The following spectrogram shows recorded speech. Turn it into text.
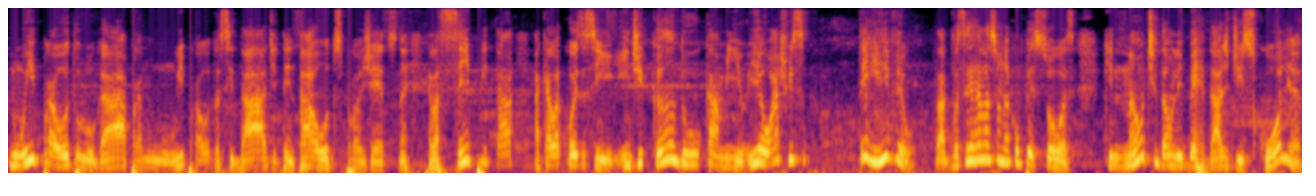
não ir para outro lugar, para não ir para outra cidade, tentar outros projetos, né? Ela sempre tá aquela coisa assim, indicando o caminho. E eu acho isso terrível, sabe? Você relacionar com pessoas que não te dão liberdade de escolha,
